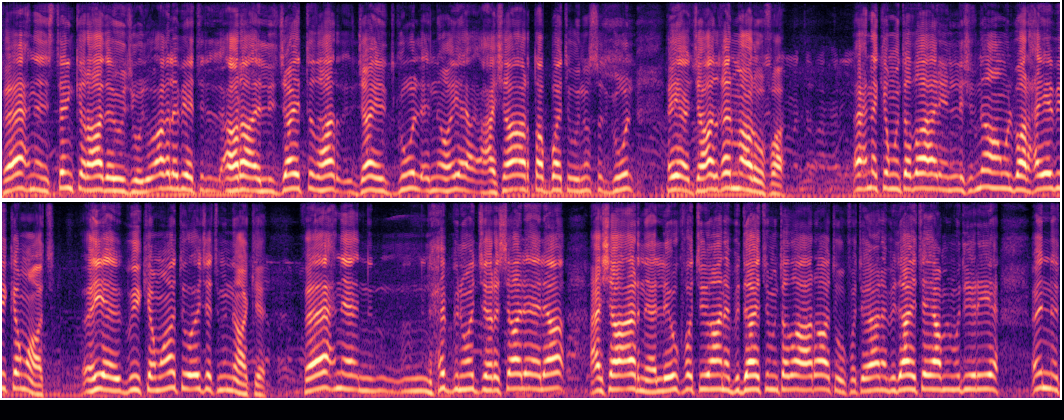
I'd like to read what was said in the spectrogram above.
فاحنا نستنكر هذا الوجود. وأغلبية الآراء اللي جاي تظهر جاي تقول إنه هي عشائر طبت ونص تقول هي جهات غير معروفة. إحنا كمتظاهرين اللي شفناهم البارحة هي بيكمات هي بيكمات وإجت من هناك. فاحنا نحب نوجه رسالة إلى عشائرنا اللي وقفت ويانا بداية المتظاهرات وقفت ويانا بداية أيام المديرية انه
